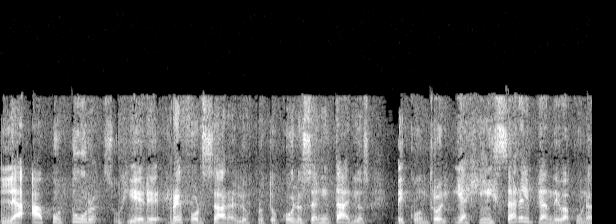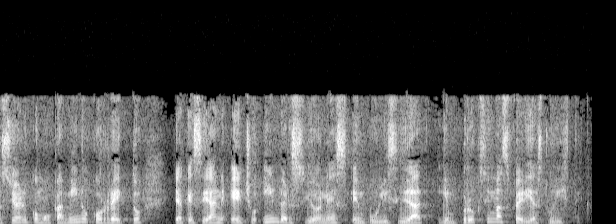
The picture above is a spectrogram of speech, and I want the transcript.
La APOTUR sugiere reforzar los protocolos sanitarios de control y agilizar el plan de vacunación como camino correcto, ya que se han hecho inversiones en publicidad y en próximas ferias turísticas.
